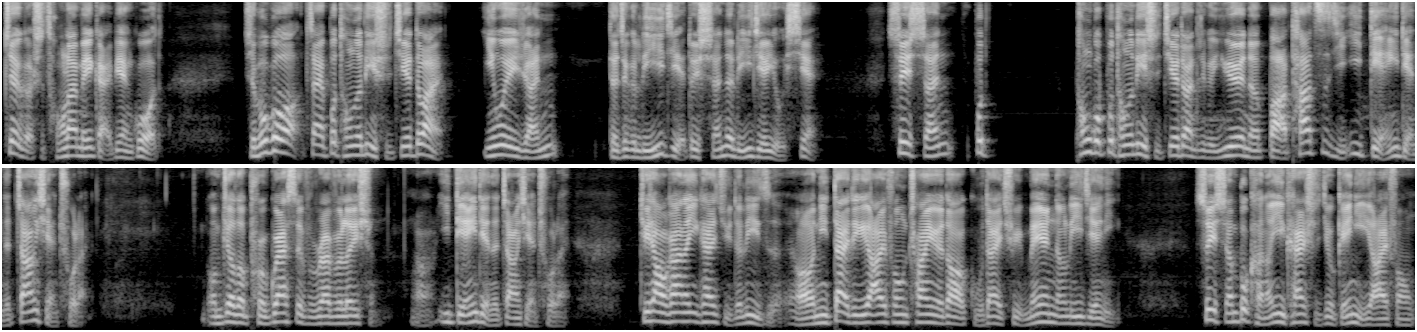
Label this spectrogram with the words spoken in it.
这个是从来没改变过的，只不过在不同的历史阶段，因为人的这个理解对神的理解有限。所以神不通过不同的历史阶段的这个约呢，把他自己一点一点的彰显出来，我们叫做 progressive revelation 啊，一点一点的彰显出来。就像我刚才一开始举的例子，然后你带着一个 iPhone 穿越到古代去，没人能理解你，所以神不可能一开始就给你一 iPhone，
